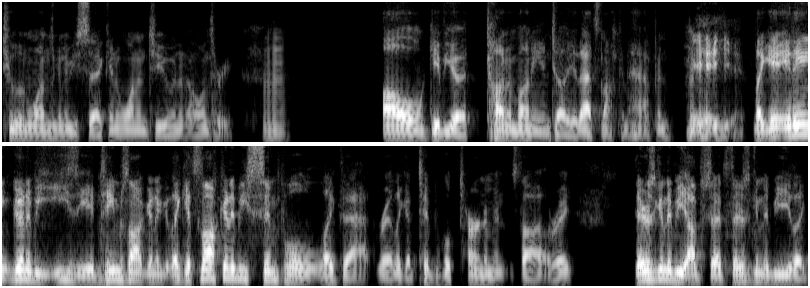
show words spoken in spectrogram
Two and one is going to be second. One and two and an zero and 3 Mhm. I'll give you a ton of money and tell you that's not going to happen. yeah, yeah. Like it, it ain't going to be easy. A team's not going to like it's not going to be simple like that, right? Like a typical tournament style, right? There's going to be upsets. There's going to be like,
